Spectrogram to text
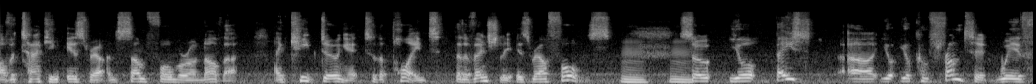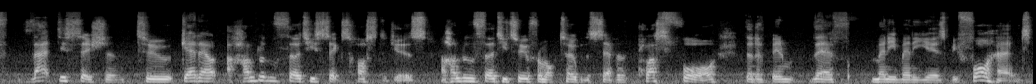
of attacking Israel in some form or another and keep doing it to the point that eventually Israel falls. Mm, mm. So you're based, uh, you're, you're confronted with that decision to get out 136 hostages, 132 from October the 7th, plus four that have been there for many, many years beforehand.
